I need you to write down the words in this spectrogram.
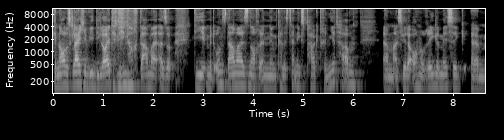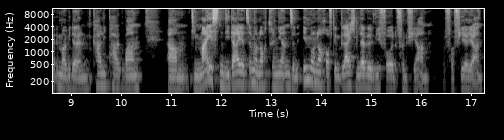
genau das gleiche wie die Leute, die noch damals, also die mit uns damals noch in dem Calisthenics Park trainiert haben, ähm, als wir da auch noch regelmäßig ähm, immer wieder im Kali Park waren. Ähm, die meisten, die da jetzt immer noch trainieren, sind immer noch auf dem gleichen Level wie vor fünf Jahren, vor vier Jahren.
